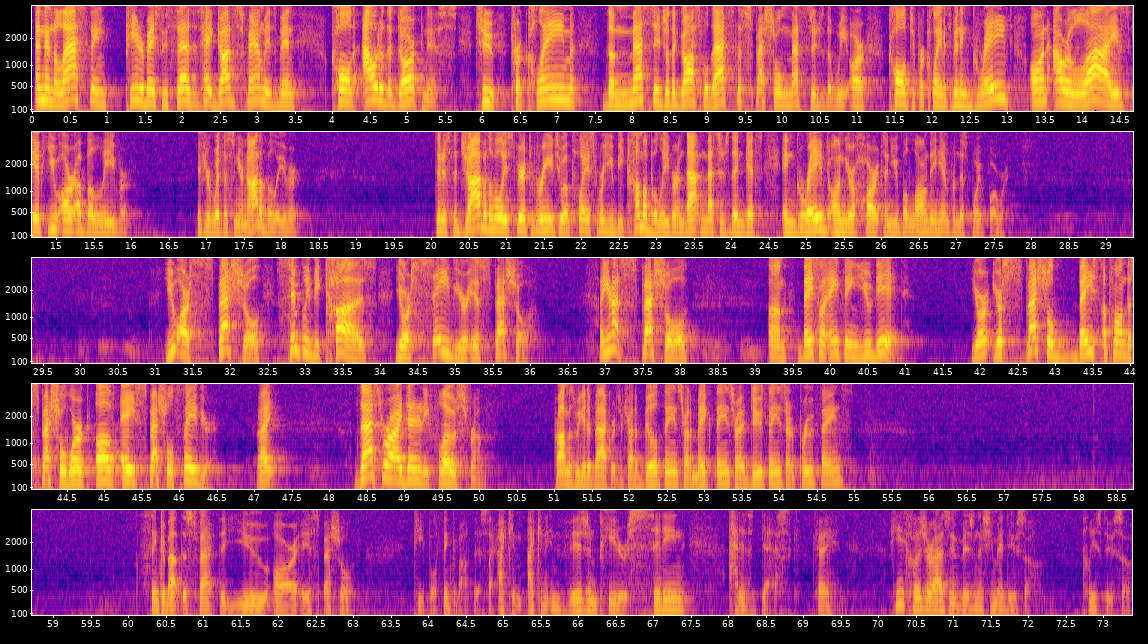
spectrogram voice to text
And then the last thing Peter basically says is hey, God's family has been called out of the darkness to proclaim the message of the gospel. That's the special message that we are called to proclaim. It's been engraved on our lives if you are a believer. If you're with us and you're not a believer, then it's the job of the Holy Spirit to bring you to a place where you become a believer, and that message then gets engraved on your hearts, and you belong to Him from this point forward. You are special simply because your Savior is special. You're not special um, based on anything you did. You're, you're special based upon the special work of a special Savior, right? That's where identity flows from. Problem is, we get it backwards. We try to build things, try to make things, try to do things, try to prove things. Think about this fact that you are a special people. Think about this. Like I can I can envision Peter sitting at his desk, okay? If you close your eyes and envision this, you may do so. Please do so.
